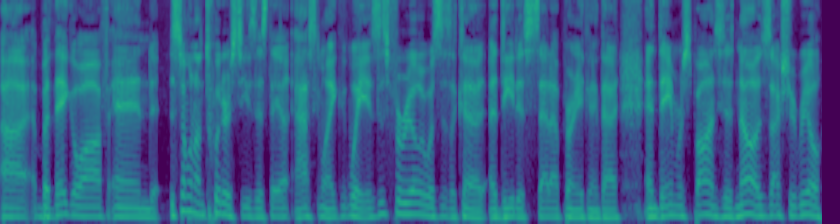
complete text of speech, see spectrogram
Uh, but they go off, and someone on Twitter sees this. They ask him, like, wait, is this for real, or was this like a Adidas setup or anything like that? And Dame responds, he says, no, this is actually real.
